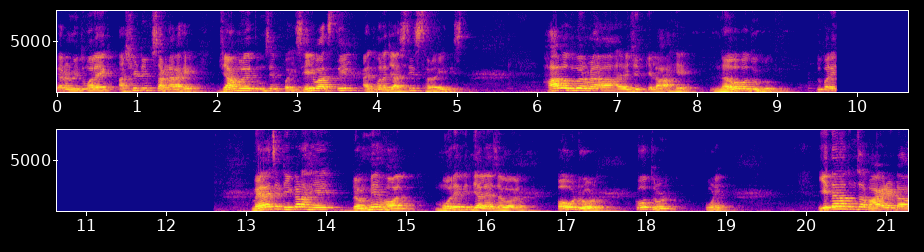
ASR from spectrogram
कारण मी तुम्हाला एक अशी टिप सांगणार आहे ज्यामुळे तुमचे पैसेही वाचतील आणि तुम्हाला जास्ती स्थळही दिसतील. हा वधूवर मेळावा आयोजित केला आहे नववधू ग्रुपने. दुपारी मेळ्याचे ठिकाण आहे ब्रह्मे हॉल मोरे विद्यालयाजवळ पौड रोड कोथरूड पुणे. येताना तुमचा बायोडेटा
